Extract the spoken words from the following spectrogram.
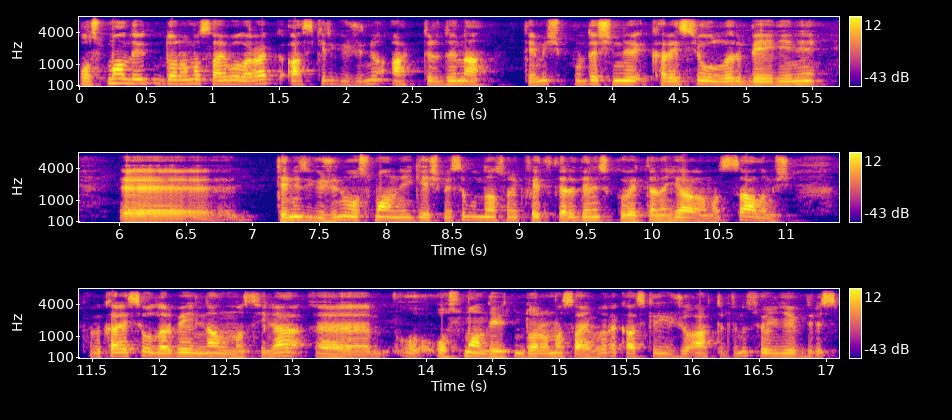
Osmanlı Devleti'nin donanma sahibi olarak askeri gücünü arttırdığına demiş. Burada şimdi Karasioğulları Beyliğini e, deniz gücünü Osmanlı'ya geçmesi bundan sonraki fethihlere deniz kuvvetlerinden yararlanması sağlamış. Tabii Karasioğulları Beyliği'nin alınmasıyla e, Osmanlı Devleti'nin donanma sahibi olarak askeri gücü arttırdığını söyleyebiliriz.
